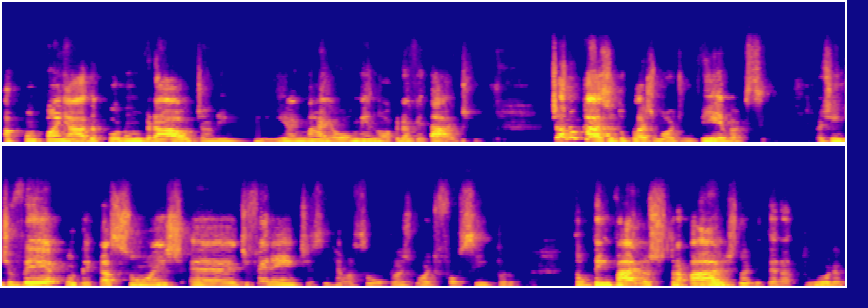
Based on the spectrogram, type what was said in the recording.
acompanhada por um grau de anemia em maior ou menor gravidade. Já no caso do Plasmodium vivax, a gente vê complicações é, diferentes em relação ao Plasmodium falciparum. Então, tem vários trabalhos na literatura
